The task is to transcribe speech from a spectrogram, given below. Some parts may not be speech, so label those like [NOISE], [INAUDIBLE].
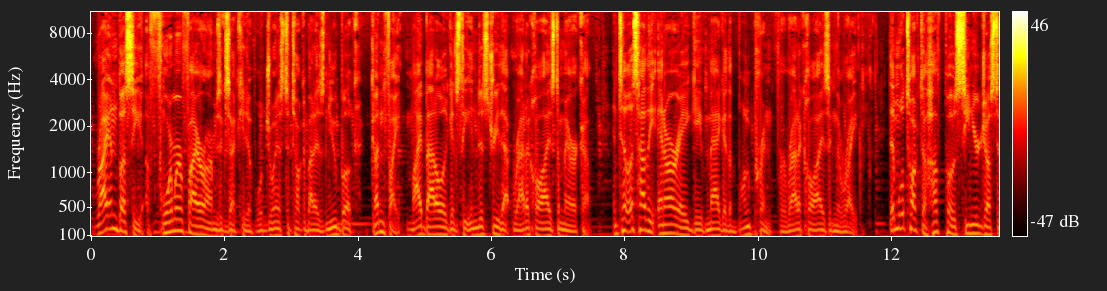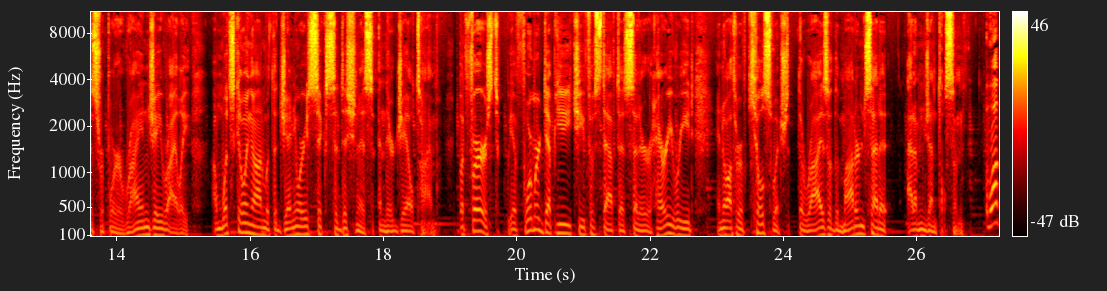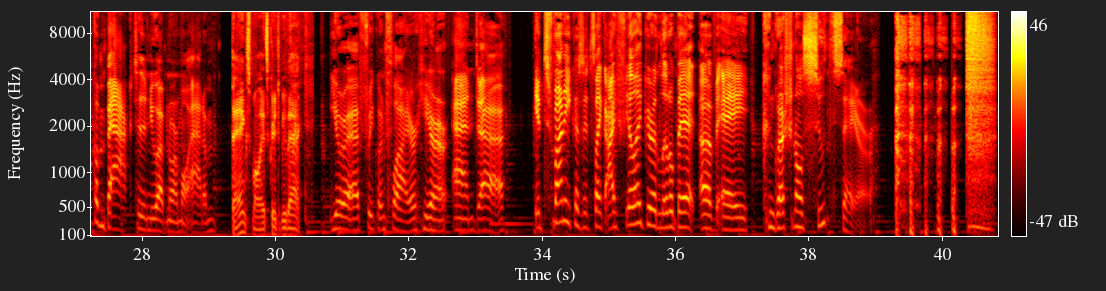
Ryan Busse, a former firearms executive, will join us to talk about his new book, Gunfight My Battle Against the Industry That Radicalized America, and tell us how the NRA gave MAGA the blueprint for radicalizing the right. Then we'll talk to HuffPost senior justice reporter Ryan J. Reilly on what's going on with the January 6th seditionists and their jail time. But first, we have former Deputy Chief of Staff to Senator Harry Reid and author of Kill Switch The Rise of the Modern Senate, Adam Jentleson. Welcome back to the new abnormal, Adam. Thanks, Molly. It's great to be back. You're a frequent flyer here, and uh, it's funny because it's like I feel like you're a little bit of a congressional soothsayer. [LAUGHS]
